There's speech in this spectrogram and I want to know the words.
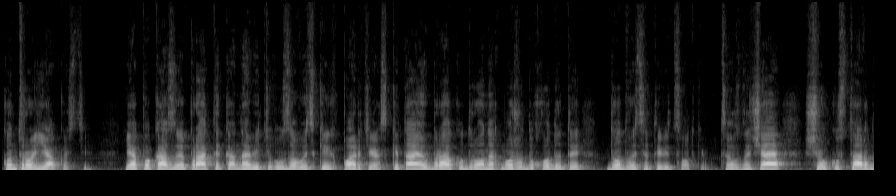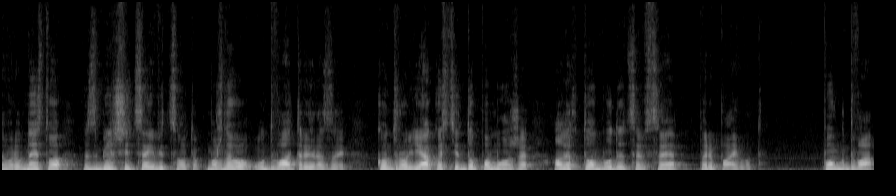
Контроль якості. Як показує практика, навіть у заводських партіях з Китаю брак у дронах може доходити до 20%. Це означає, що кустарне виробництво збільшить цей відсоток, можливо, у 2-3 рази. Контроль якості допоможе, але хто буде це все перепаювати? Пункт 2.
